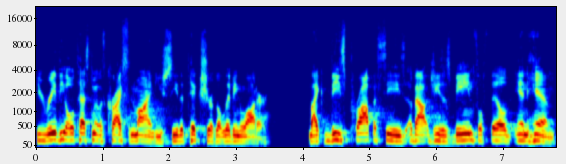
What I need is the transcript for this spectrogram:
you read the Old Testament with Christ in mind, you see the picture of the living water. Like these prophecies about Jesus being fulfilled in him,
